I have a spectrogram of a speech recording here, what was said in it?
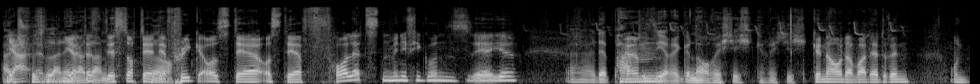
Als ja, ähm, Schlüsselanhänger ja, das, dann. das ist doch der, der Genau. Freak aus der, aus der vorletzten Minifiguren-Serie. Äh, der Party-Serie, genau, richtig, richtig. Genau, da war der drin. Und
